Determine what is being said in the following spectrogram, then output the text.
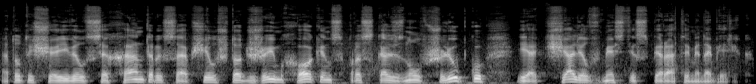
А тут еще явился Хантер и сообщил, что Джим Хокинс проскользнул в шлюпку и отчалил вместе с пиратами на берег.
